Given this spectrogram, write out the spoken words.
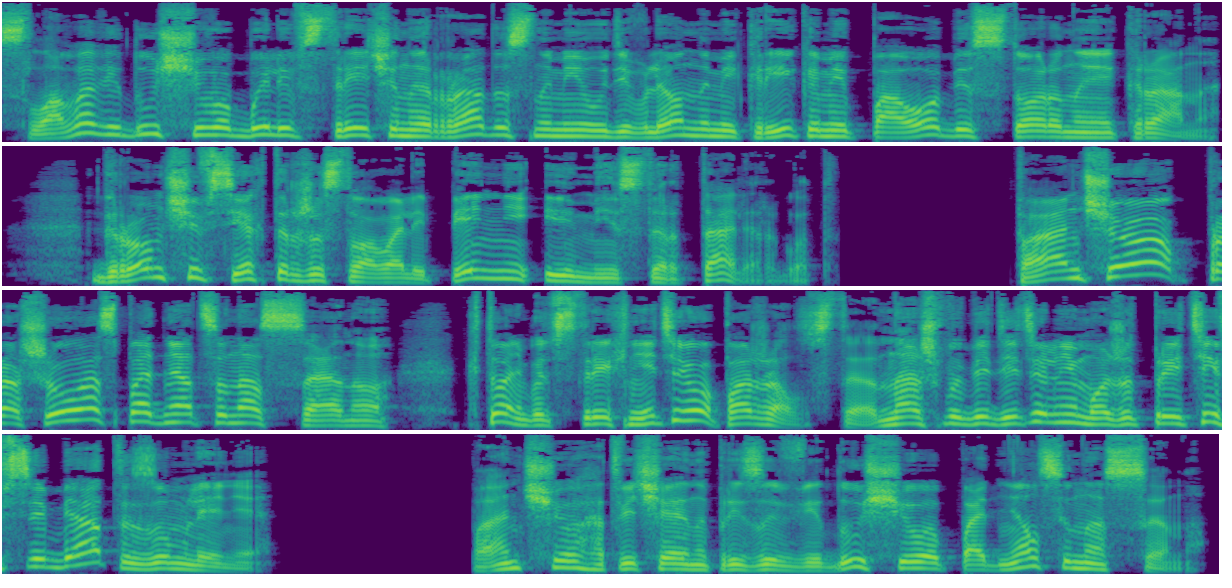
Слова ведущего были встречены радостными и удивленными криками по обе стороны экрана. Громче всех торжествовали Пенни и мистер Талергот. «Панчо, прошу вас подняться на сцену. Кто-нибудь встряхните его, пожалуйста. Наш победитель не может прийти в себя от изумления». Панчо, отвечая на призыв ведущего, поднялся на сцену.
